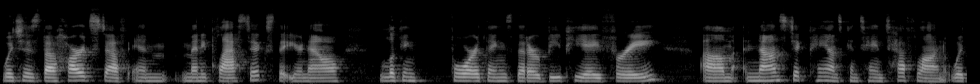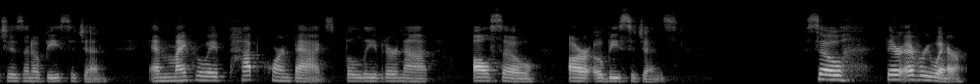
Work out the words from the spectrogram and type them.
which is the hard stuff in many plastics that you're now looking for things that are BPA free. Um, nonstick pans contain Teflon, which is an obesogen. And microwave popcorn bags, believe it or not, also are obesogens. So they're everywhere.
